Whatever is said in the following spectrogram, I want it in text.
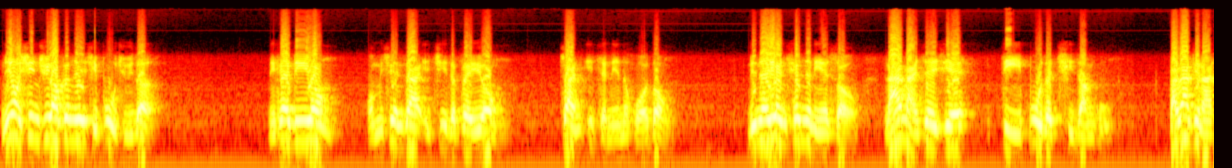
你有兴趣要跟着一起布局的，你可以利用我们现在一季的费用。赚一整年的活动，林德愿牵着你的手来买这些底部的七涨股，大家进来。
